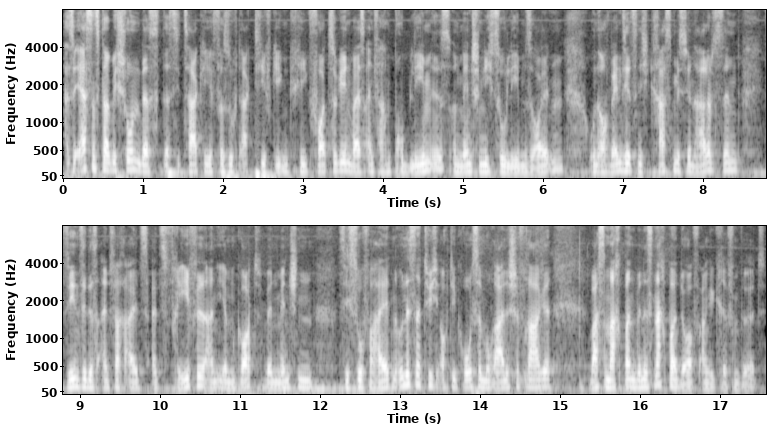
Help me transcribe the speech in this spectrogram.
Also erstens glaube ich schon, dass, dass die Zaki hier versucht, aktiv gegen Krieg vorzugehen, weil es einfach ein Problem ist und Menschen nicht so leben sollten. Und auch wenn sie jetzt nicht krass missionarisch sind, sehen sie das einfach als, als Frevel an ihrem Gott, wenn Menschen sich so verhalten. Und es ist natürlich auch die große moralische Frage, was macht man, wenn das Nachbardorf angegriffen wird?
